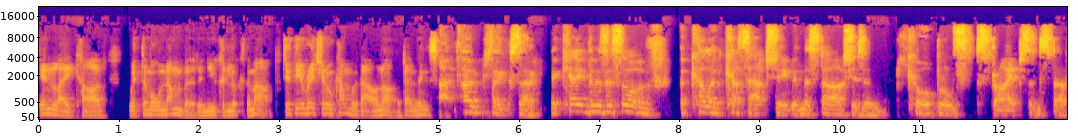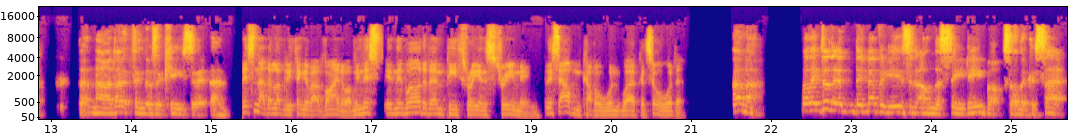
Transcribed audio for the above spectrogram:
inlay card with them all numbered and you could look them up. Did the original come with that or not? I don't think so. I don't think so. It came, there was a sort of a coloured cutout sheet with moustaches and corporal's stripes and stuff. But no, I don't think there was a key to it then. Isn't that the lovely thing about vinyl? I mean, this in the world of MP3 and streaming, this album cover wouldn't work at all, would it? Oh no. Well, it did. They never used it on the CD box or the cassette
